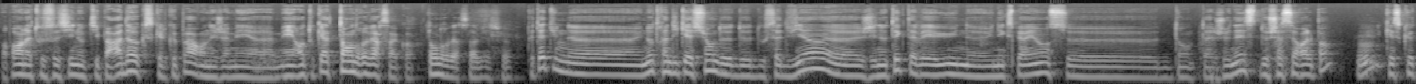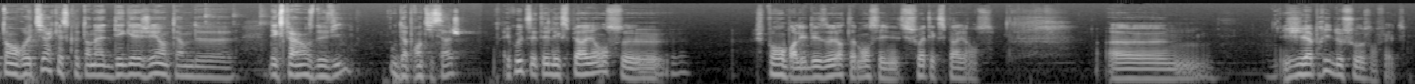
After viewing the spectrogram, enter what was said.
Bon, après, on a tous aussi nos petits paradoxes quelque part. On n'est jamais. euh, mais en tout cas, tendre vers ça, quoi. Tendre vers ça, bien sûr. Peut-être une, euh, une autre indication de d'où ça devient. euh, J'ai noté que tu avais eu une, une expérience euh, dans ta jeunesse de chasseur alpin. Hmm Qu'est-ce que tu en retires Qu'est-ce que tu en as dégagé en termes de- d'expérience de, vie ou d'apprentissage? Écoute, c'était l'expérience. euh, je pourrais en parler des heures, tellement c'est une chouette expérience. Euh, J'ai appris deux choses en fait.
